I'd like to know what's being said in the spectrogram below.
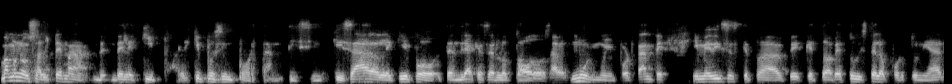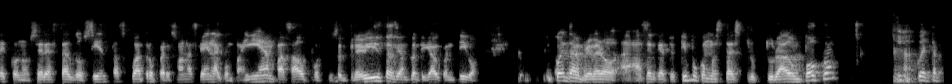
Vámonos al tema del equipo. El equipo es importantísimo. Quizá el equipo tendría que hacerlo todo, ¿sabes? Muy, muy importante. Y me dices que todavía, que todavía tuviste la oportunidad de conocer a estas 204 personas que hay en la compañía, han pasado por tus entrevistas y han platicado contigo. Cuéntame primero acerca de tu equipo, cómo está estructurado un poco y cuéntame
